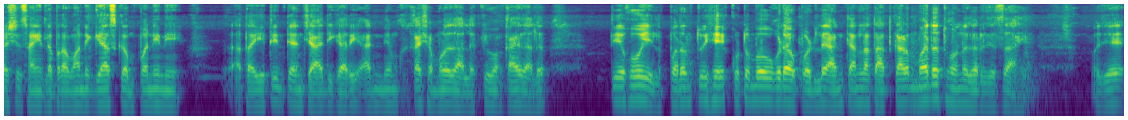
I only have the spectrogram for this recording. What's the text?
अशी सांगितल्याप्रमाणे गॅस कंपनीने आता येतील त्यांचे अधिकारी आणि नेमकं कशामुळे झालं किंवा काय झालं ते होईल. परंतु हे कुटुंब उघड्यावर पडले आणि त्यांना तात्काळ मदत होणं गरजेचं आहे. म्हणजे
